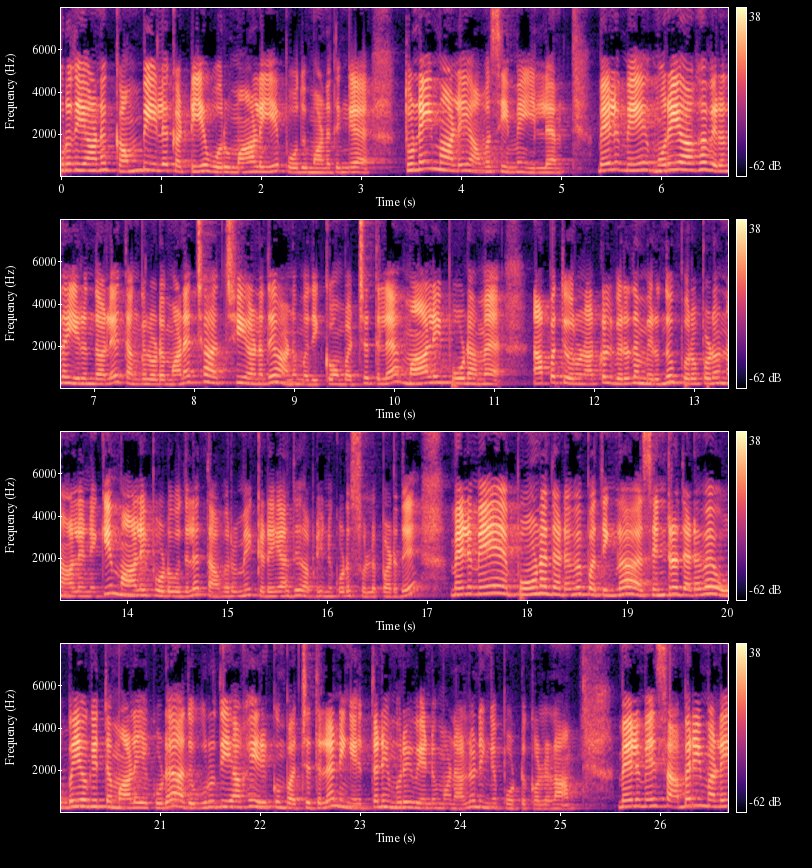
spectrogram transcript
உறுதியான கம்பியில் கட்டிய ஒரு மாலையே போதுமானதுங்க. துணை மாலை அவசியமே இல்லை. மேலுமே முறையாக விரதம் இருந்தாலே தங்களோட மனச்சாட்சியானது அனுமதிக்கும். பட்சத்தில் மாலை போடாமல் நாற்பத்தி ஒரு நாட்கள் விரதம் இருந்தும் புறப்படும் நாளன்னைக்கு மாலை போடுவதில் தவறுமே கிடையாது அப்படின்னு கூட சொல்லப்படுது. மேலுமே போன தடவை பார்த்திங்களா சென்ற தடவை உபயோகித்த மாலையை கூட அது உறுதியாக இருக்கும் பட்சத்தில் நீங்கள் எத்தனை முறை வேண்டுமானாலும் நீங்கள் போட்டுக்கொள்ளலாம். மேலுமே சபரிமலை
